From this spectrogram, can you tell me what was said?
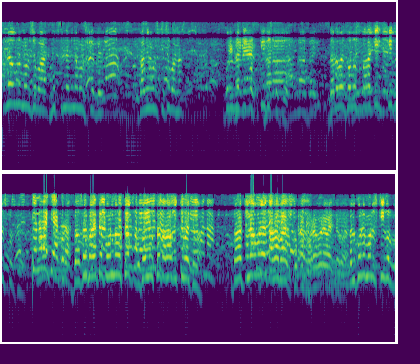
তুলে উপরে মানুষে পায় মুখ চিনে কিনা মানুষ খেতে বাকি মানুষ কিছু পায় না। যাদের তারা কেন বাড়িতে বন্যা হচ্ছে জল হচ্ছে তারাও কিচ্ছু পাইছে না। যারা টিলা পড়ে তারা তাহলে গরিব মানুষ কি করব?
